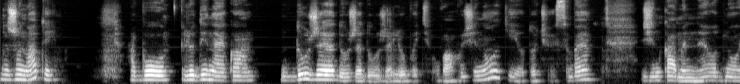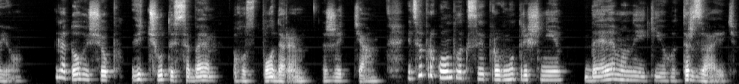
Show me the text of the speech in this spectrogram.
Жонатий або людина, яка дуже-дуже-дуже любить увагу жінок і оточує себе жінками не одною, для того, щоб відчути себе господарем життя. І це про комплекси, про внутрішні демони, які його терзають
